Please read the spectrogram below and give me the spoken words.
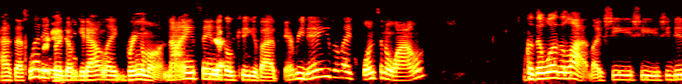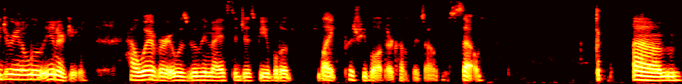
as athletic right. or don't get out like bring them on now i ain't saying yeah. they're gonna kill your vibe every day but like once in a while because it was a lot like she she she did drain a little energy however it was really nice to just be able to like push people out their comfort zone. So, um,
